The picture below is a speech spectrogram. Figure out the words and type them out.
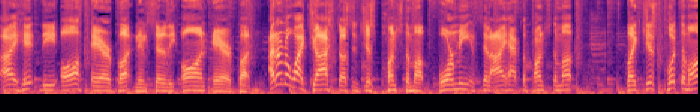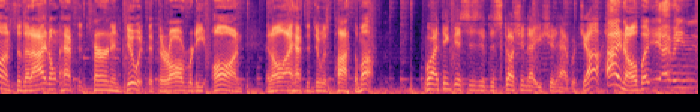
I hit the off air button instead of the on air button. I don't know why Josh doesn't just punch them up for me instead I have to punch them up. Like just put them on so that I don't have to turn and do it, that they're already on and all I have to do is pot them up. Well, I think this is a discussion that you should have with Josh. I know, but I mean,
